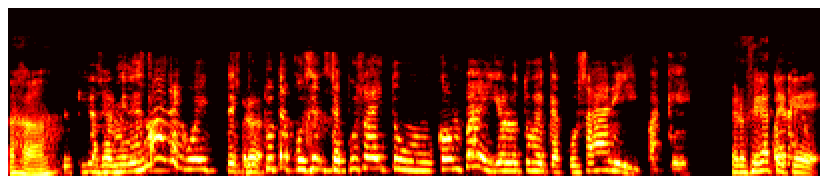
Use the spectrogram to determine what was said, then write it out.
Ajá. Yo quise hacer mi desmadre, güey. Pero- tú te, puse, te puso ahí tu compa y yo lo tuve que acusar y ¿para qué? Pero fíjate Fuera. que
